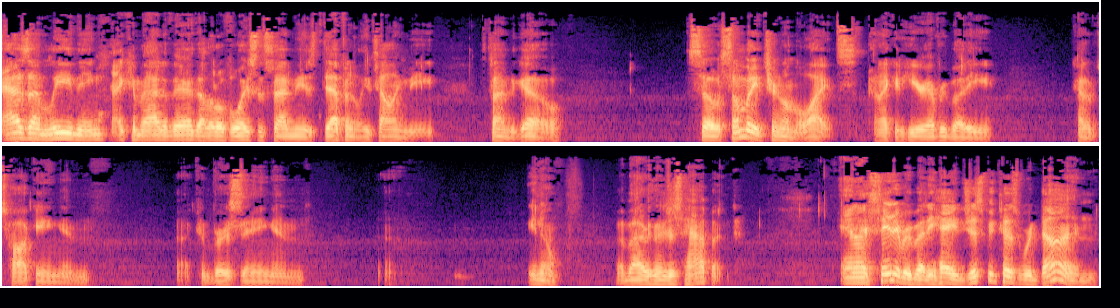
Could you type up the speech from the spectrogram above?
as I'm leaving, I come out of there. That little voice inside me is definitely telling me it's time to go. So somebody turned on the lights, and I could hear everybody kind of talking and uh, conversing and, you know, about everything that just happened. And I say to everybody, hey, just because we're done,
